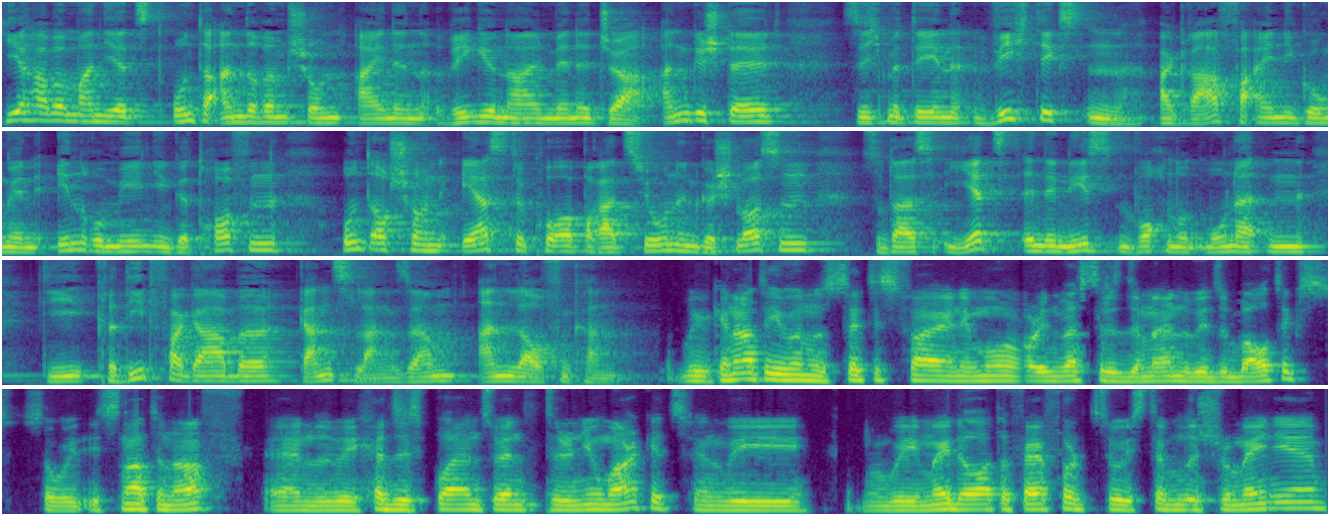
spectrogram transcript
Hier habe man jetzt unter anderem schon einen regionalen Manager angestellt, sich mit den wichtigsten Agrarvereinigungen in Rumänien getroffen und auch schon erste Kooperationen geschlossen, sodass jetzt in den nächsten Wochen und Monaten die Kreditvergabe ganz langsam anlaufen kann. we cannot even satisfy anymore investors' demand with the Baltics, so it's not enough. And we had this plan to enter new markets, and we we made a lot of effort to establish Romania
